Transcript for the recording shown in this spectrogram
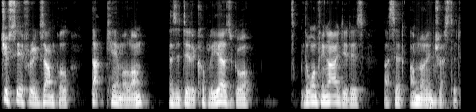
just say for example that came along as it did a couple of years ago, the one thing I did is I said, I'm not interested.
